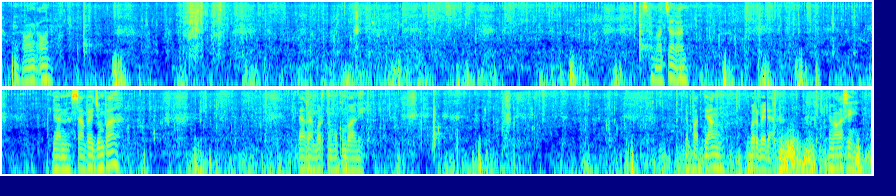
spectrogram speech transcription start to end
Oke, kawan-kawan selamat jalan. Dan sampai jumpa. Kita akan bertemu kembali. Tempat yang berbeda. Terima kasih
